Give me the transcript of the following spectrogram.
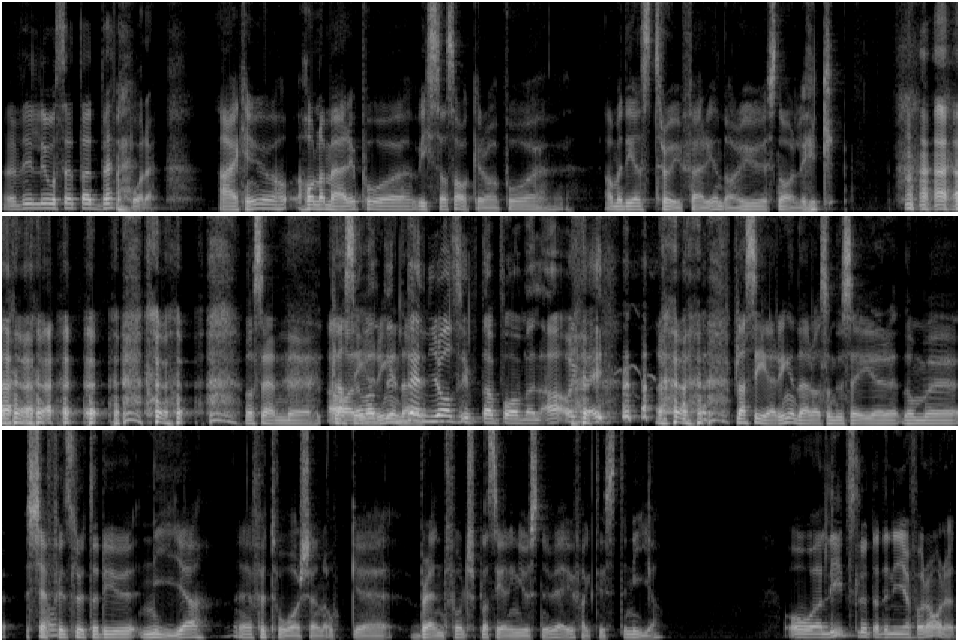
Vill ju sätta ett bett på det. Jag kan ju hålla med dig på vissa saker då, på ja men dels tröjfärgen då, är ju snarlik. och sen eh, Ja, det var placeringen där. den jag syftar på men ja, okej. placeringen där då, som du säger. De, eh, Sheffield slutade ju nia eh, för två år sedan och eh, Brentfords placering just nu är ju faktiskt nia. Och Leeds slutade nia förra året.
